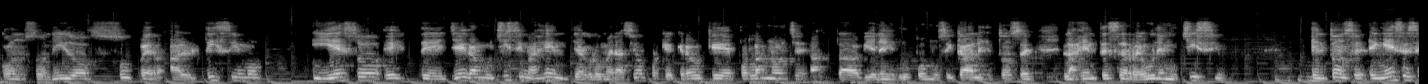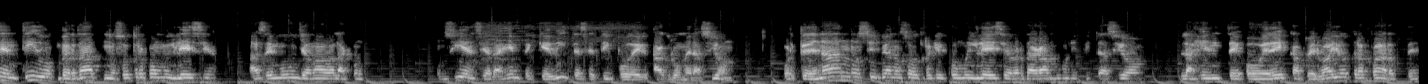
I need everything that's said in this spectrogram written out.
con sonidos súper altísimos y eso este, llega muchísima gente, aglomeración, porque creo que por las noches hasta vienen grupos musicales, entonces la gente se reúne muchísimo. Entonces, en ese sentido, ¿verdad? Nosotros como iglesia hacemos un llamado a la conciencia, a la gente que evite ese tipo de aglomeración, porque de nada nos sirve a nosotros que como iglesia, ¿verdad? Hagamos una invitación, la gente obedezca, pero hay otra parte,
